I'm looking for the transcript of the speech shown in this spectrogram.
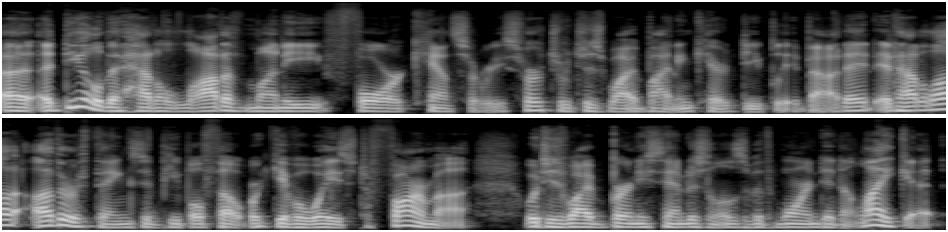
a deal that had a lot of money for cancer research, which is why Biden cared deeply about it. It had a lot of other things that people felt were giveaways to pharma, which is why Bernie Sanders and Elizabeth Warren didn't like it.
